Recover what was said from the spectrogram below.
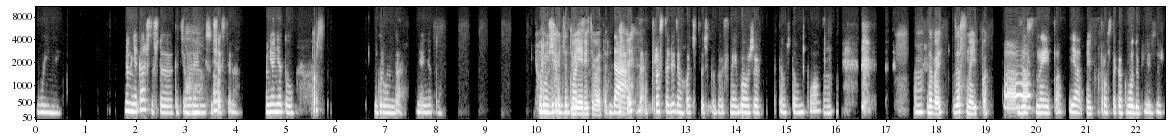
войны. Ну, мне кажется, что эта теория Ага. Ну, несущественна. У нее нету Просто грунда, у нее нету. Люди хотят базы. верить в это. Да, да. Просто людям хочется, чтобы Снейп был жив, потому что он класс. А, Давай, за Снейпа. За Снейпа. Я просто как воду пью сижу.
